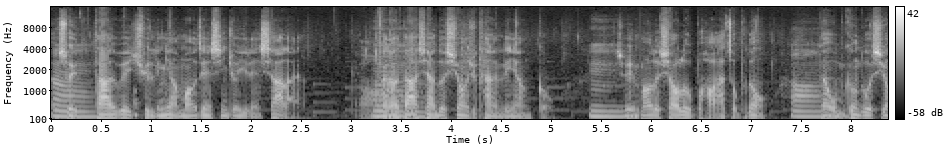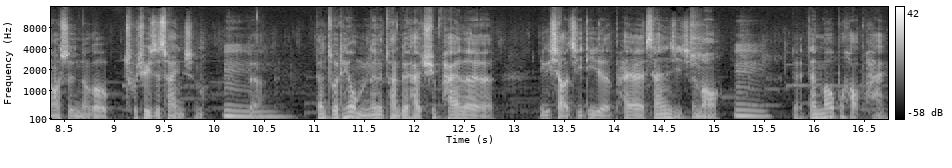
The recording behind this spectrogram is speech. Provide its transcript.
了，所以大家为去领养猫这件事情就有点下来了。反倒大家现在都希望去看领养狗，嗯所以猫的销路不好，它走不动。哦，但我们更多希望是能够出去一只算一只嘛。嗯对啊但昨天我们那个团队还去拍了一个小基地的，拍了三十几只猫。嗯对，但猫不好拍，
